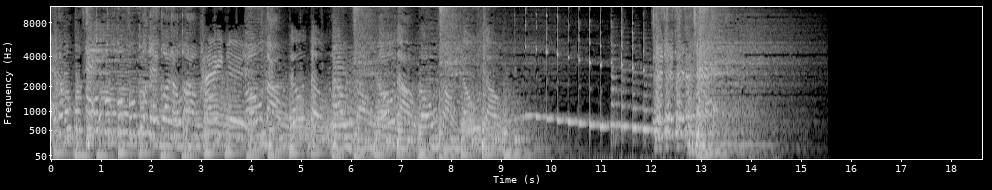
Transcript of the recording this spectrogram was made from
Come on.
